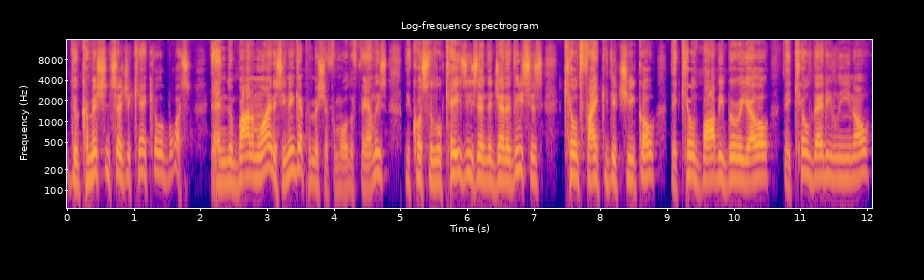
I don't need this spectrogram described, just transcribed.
the commission says you can't kill a boss. And the bottom line is he didn't get permission from all the families because the Lucchese's and the Genoveses killed Frankie DeCicco. They killed Bobby Borriello. They killed Eddie Lino.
